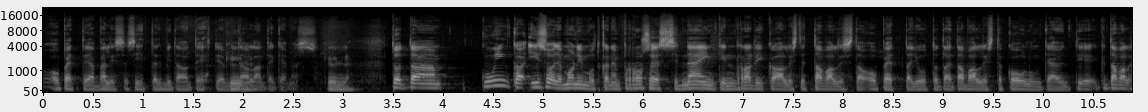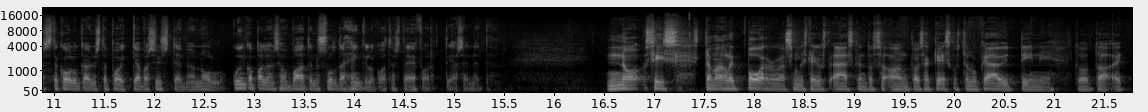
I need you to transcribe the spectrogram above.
opettajan välissä siitä, mitä on tehty ja Kyllä. mitä ollaan tekemässä. Kyllä. Tota, Kuinka iso ja monimutkainen prosessi näinkin radikaalisti tavallista opettajuutta tai tavallista, koulunkäynti, tavallisesta koulunkäynnistä poikkeava systeemi on ollut? Kuinka paljon se on vaatinut sulta henkilökohtaista efforttia sen eteen? No siis tämä oli porras, mistä just äsken tuossa antoisa keskustelu käytiin, niin tuota, että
